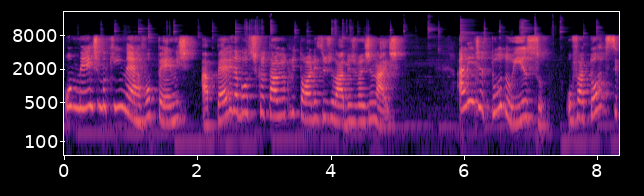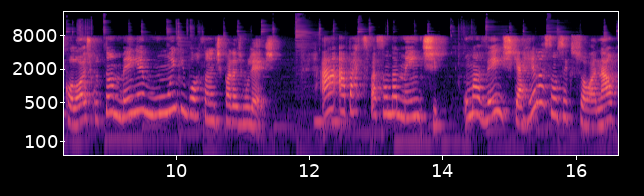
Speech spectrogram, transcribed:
o mesmo que inerva o pênis, a pele da bolsa escrotal e o clitóris e os lábios vaginais. Além de tudo isso, o fator psicológico também é muito importante para as mulheres. Há a participação da mente, uma vez que a relação sexual anal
